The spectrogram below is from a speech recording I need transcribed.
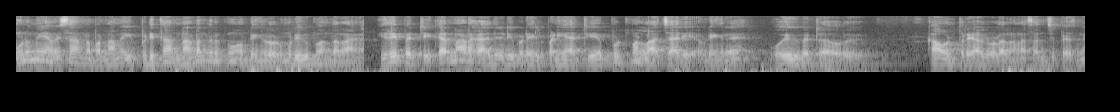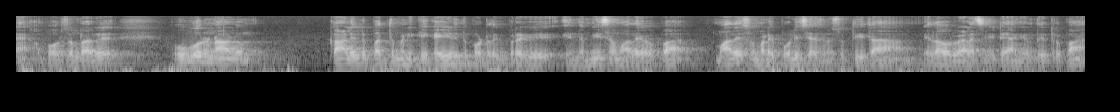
முழுமையாக விசாரணை பண்ணாமல் இப்படித்தான் நடந்திருக்கும் அப்படிங்கிற ஒரு முடிவுக்கு வந்துடுறாங்க. இதை பற்றி கர்நாடக அதிரடிப்படையில் பணியாற்றிய புட்மல் ஆச்சாரி அப்படிங்கிற ஓய்வு பெற்ற ஒரு காவல்துறை அலுவலரை நான் சந்தித்து பேசினேன். அப்போ அவர் சொல்கிறாரு ஒவ்வொரு நாளும் காலையில் பத்து மணிக்கு கையெழுத்து போட்டதுக்கு பிறகு இந்த மீச மாதேவப்பா மாதேஸ்வரமலை போலீஸ் ஸ்டேஷனை சுற்றி தான் ஏதோ ஒரு வேலை செஞ்சுட்டே அங்கே இருந்துகிட்டு இருப்பான்.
